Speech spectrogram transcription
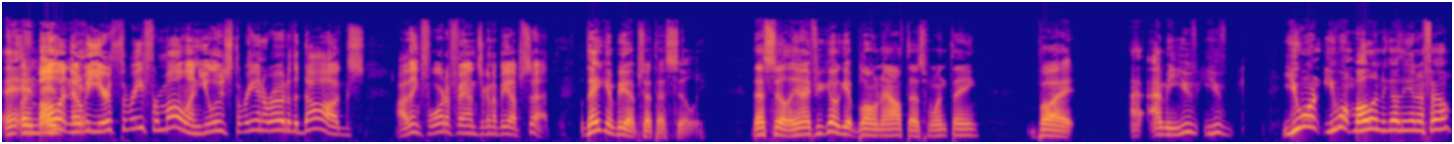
And- but and- Mullen, and- it'll be year three for Mullen. You lose three in a row to the Dogs. I think Florida fans are going to be upset. They can be upset. That's silly. That's silly. And if you go get blown out, that's one thing. But I, I mean, you you you want you want Mullen to go to the NFL?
